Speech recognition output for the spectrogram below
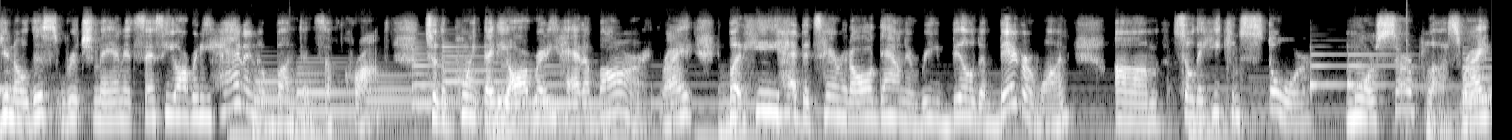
You know, this rich man, it says he already had an abundance of to the point that he already had a barn, right? But he had to tear it all down and rebuild a bigger one um, so that he can store more surplus, right?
